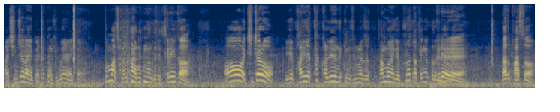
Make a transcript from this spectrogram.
아 진짜라니까요. 색동 기본이라니까요. 엄마 장난 아니었는데 그러니까 어 진짜로 이게 바위에 탁 걸리는 느낌이 들면서 한 번 이게 풀었다 당겼거든요. 그래 그래 나도 봤어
